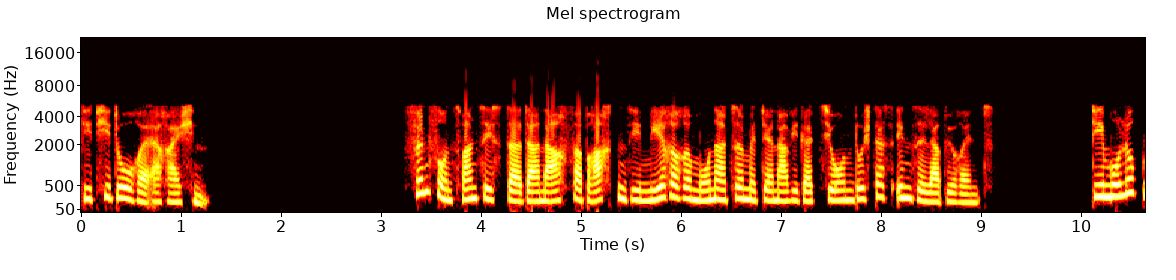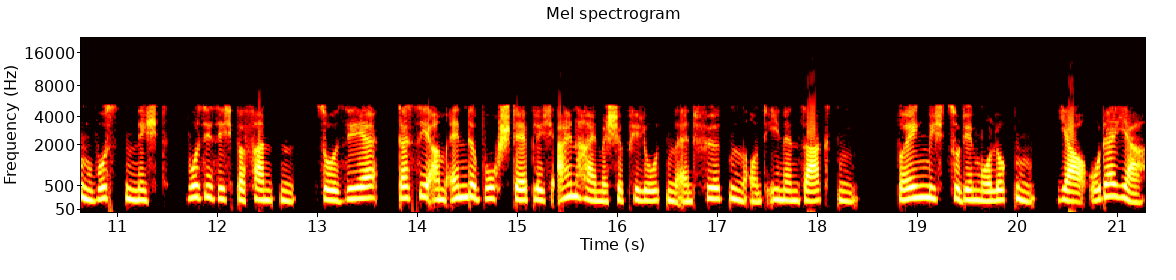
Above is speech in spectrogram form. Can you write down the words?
die Tidore erreichen. 25. Danach verbrachten sie mehrere Monate mit der Navigation durch das Insellabyrinth. Die Molukken wussten nicht, wo sie sich befanden, so sehr, dass sie am Ende buchstäblich einheimische Piloten entführten und ihnen sagten, bring mich zu den Molukken, ja oder ja.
